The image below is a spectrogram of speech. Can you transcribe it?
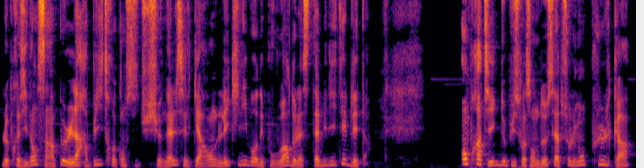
le président c'est un peu l'arbitre constitutionnel, c'est le garant de l'équilibre des pouvoirs, de la stabilité de l'État. En pratique, depuis 62, c'est absolument plus le cas,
